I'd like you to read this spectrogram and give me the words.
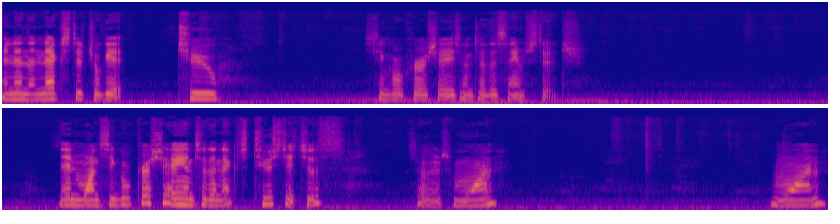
and in the next stitch you'll get two single crochets into the same stitch. Then one single crochet into the next two stitches. So there's one one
